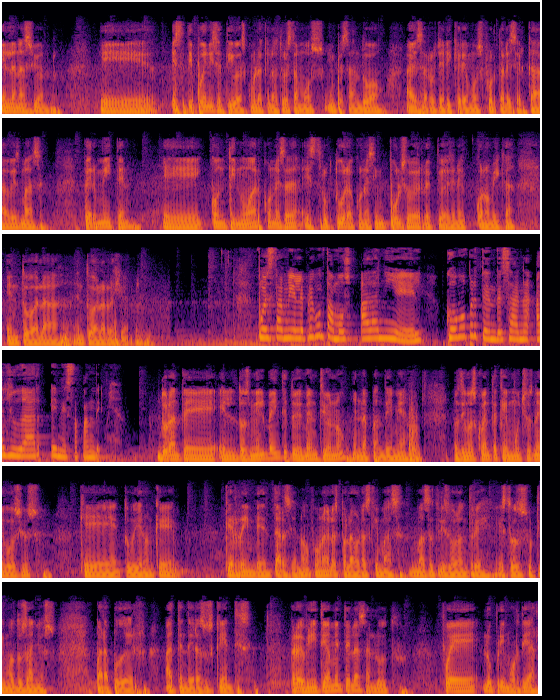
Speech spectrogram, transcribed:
En la nación, eh, este tipo de iniciativas como la que nosotros estamos empezando a desarrollar y queremos fortalecer cada vez más, permiten eh, continuar con esa estructura, con ese impulso de reactivación económica en toda la, en toda la región. Pues también le preguntamos a Daniel cómo pretende Sana ayudar en esta pandemia. Durante el 2020 y 2021, en la pandemia, nos dimos cuenta que hay muchos negocios que tuvieron que, que reinventarse, ¿no? Fue una de las palabras que más, más se utilizó entre estos últimos dos años para poder atender a sus clientes. Pero definitivamente la salud fue lo primordial,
